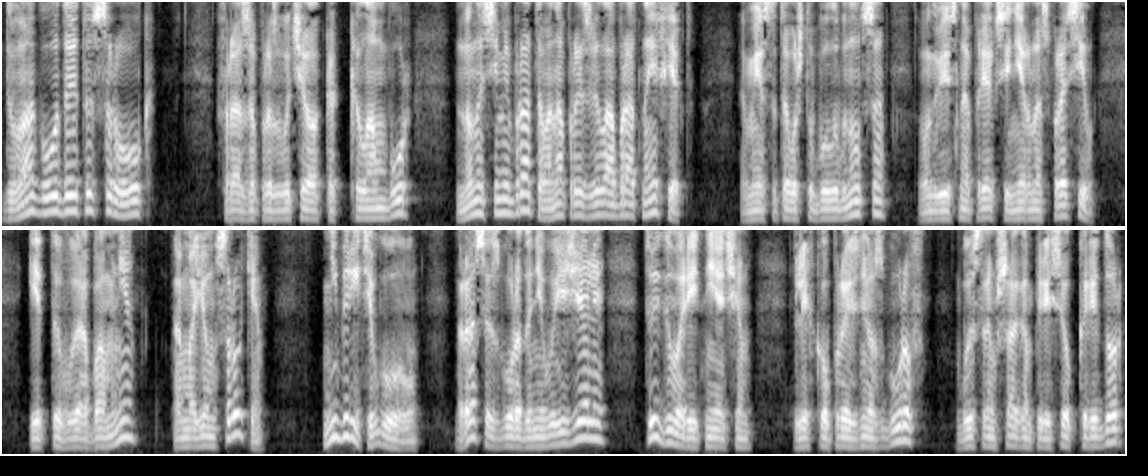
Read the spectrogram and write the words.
Два года — это срок. Фраза прозвучала как каламбур, но на семи братов она произвела обратный эффект. Вместо того, чтобы улыбнуться, он весь напрягся и нервно спросил. «Это вы обо мне? О моем сроке?» «Не берите в голову. Раз из города не выезжали, то и говорить не о чем», — легко произнес Гуров, быстрым шагом пересек коридор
